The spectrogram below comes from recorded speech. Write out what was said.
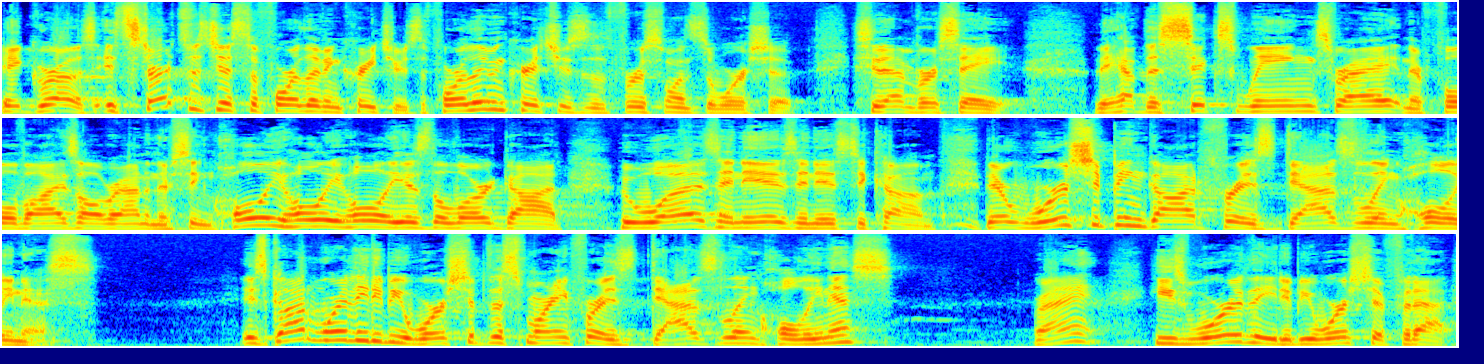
It grows. It starts with just the four living creatures. The four living creatures are the first ones to worship. See that in verse 8. They have the six wings, right? And they're full of eyes all around, and they're singing, Holy, holy, holy is the Lord God, who was and is and is to come. They're worshiping God for his dazzling holiness. Is God worthy to be worshiped this morning for his dazzling holiness? Right? He's worthy to be worshiped for that.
